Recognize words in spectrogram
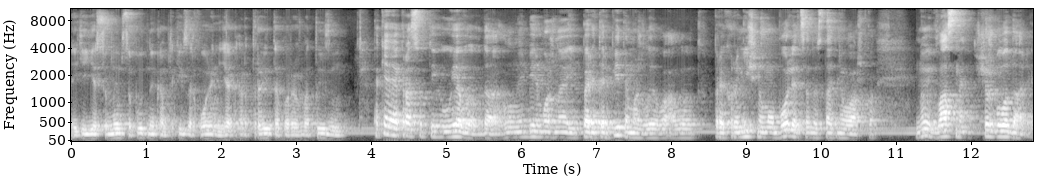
який є сумним супутником таких захворювань, як артрит або ревматизм. Так я якраз от і уявив, да, головний біль можна і перетерпіти, можливо, але от при хронічному болі це достатньо важко. Ну і власне, що ж було далі?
